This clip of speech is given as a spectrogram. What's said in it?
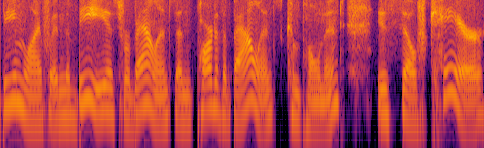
beam life, and the B is for balance, and part of the balance component is self care,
